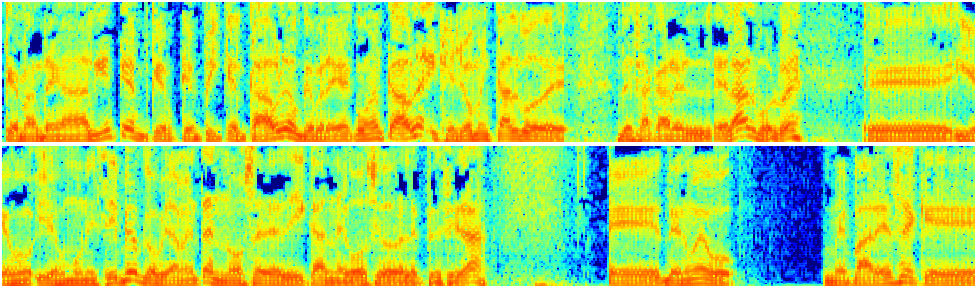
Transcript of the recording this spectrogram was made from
que manden a alguien que, que, que pique el cable o que bregue con el cable y que yo me encargo de, de sacar el, el árbol, ¿ves? Eh, y, es, y es un municipio que obviamente no se dedica al negocio de la electricidad. Eh, de nuevo, me parece que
